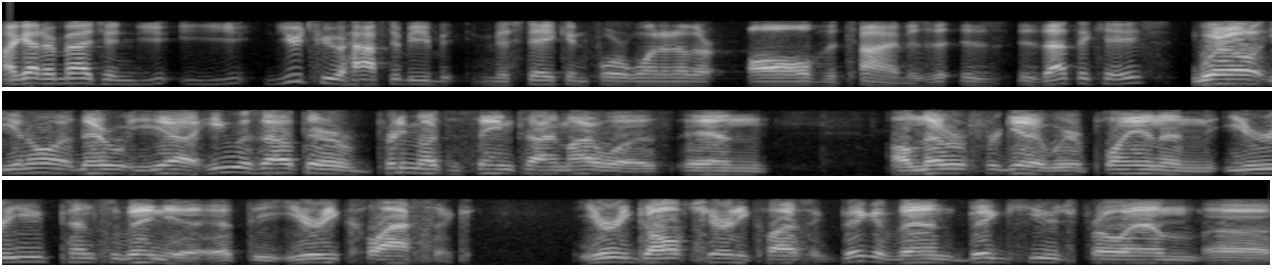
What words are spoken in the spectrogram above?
I got to imagine you, you you two have to be mistaken for one another all the time. Is is is that the case? Well, you know what? There, yeah, he was out there pretty much the same time I was, and I'll never forget it. We were playing in Erie, Pennsylvania, at the Erie Classic, Erie Golf Charity Classic, big event, big huge pro am, uh,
